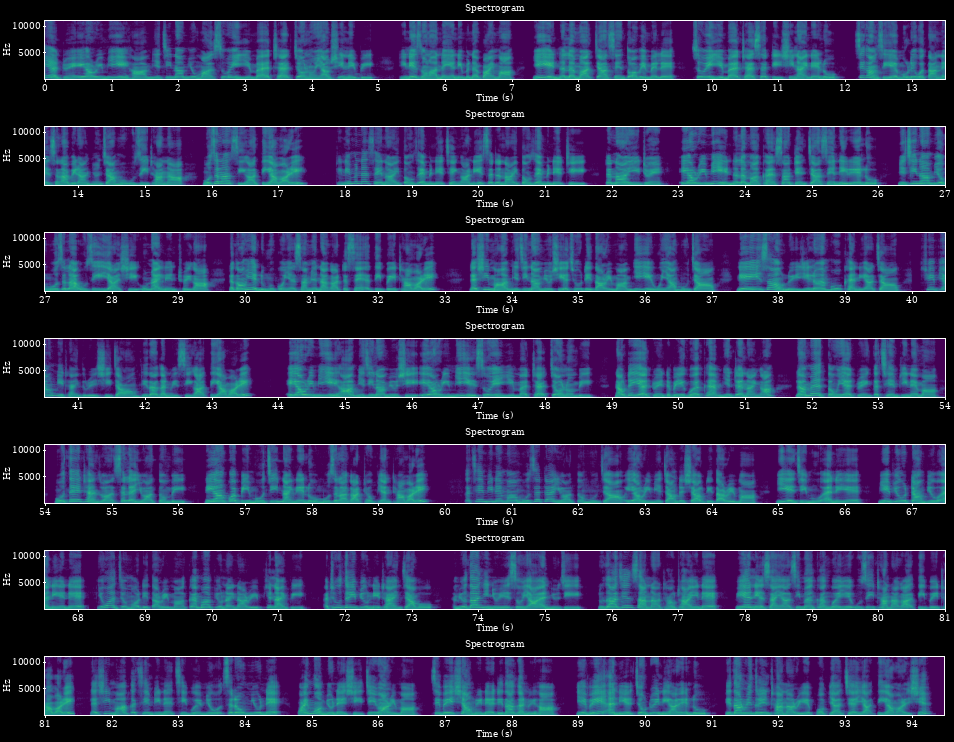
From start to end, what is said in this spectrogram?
AR မြစ်ရေဟာ မြေကြီးနားမြို့မှာ စိုးရင်ရေမှတ်အထက်ကျော်လွန်ရောက်ရှိနေပြီး ဒီနေ့ဇွန်လ2ရက်နေ့မနက်ပိုင်းမှာ မြစ်ရေနှစ်လက်မှကျဆင်းသွားပေမဲ့လည်းစိုးရင်ရေမှတ်အထက်ဆက်တည်ရှိနိုင်တယ်လို့စစ်ကောင်စီရဲ့မိုးလေဝသနဲ့ဇလဗေဒညွှန်ကြားမှုဦးစီးဌာနမိုးဇလစီကသိရပါတယ်။ဒီနေ့မနက်10:30မိနစ်အချိန်ကနေ17:30မိနစ်အထိတနအီတွင် AR မြစ်ရေနှစ်လက်မှခန့်စတင်ကျဆင်းနေတယ်လို့မြကြီးနားမြို့မိုးဇလဦးစီးအရာရှိဦးနိုင်လင်းထွေက၎ င်းရဲ့လူမှုကွန်ရက်စာမျက်နှာကတဆင့်အသိပေးထားပါတယ်။လက်ရှိမှာမြကြီးနားမြို့ရှိအချို့ဒေသတွေမှာမြစ်ရေဝင်ရောက်မှုကြောင့်နေအိမ်အဆောက်အုံတွေရေလွှမ်းမှုခံနေရကြောင်းရွှေပြောင်းနေထိုင်သူတွေရှိကြောင်းဒေသခံတွေစီကသိရပါတယ်။ AR မြစ်ရေဟာမြကြီးနားမြို့ရှိ AR မြစ်ရေစိုးရင်ရေမှတ်ထက်ကျော်လွန်ပြီးနောက်တစ်ရက်အတွင်းတပေခွဲခန့်မြင့်တက်နိုင်ကလာမယ့်3ရက်အတွင်းကချင်ပြည်နယ်မှာမိုးသေးထန်စွာဆက်လက်ရွာသွန်းပြီး နေရာကွက်ပြီးမိုးကြီးနိုင်တယ်လို့မိုးစလာကထုတ်ပြန်ထားပါတယ်။ကချင်ပြည်နယ်မှာမိုးဆက်တိုက်ရွာသွန်းမှုကြောင့် AR မြစ်ကြောင်းတစ်လျှောက်ဒေသတွေမှာမြစ်ရေကြီးမှုအန္တရာယ်မြေပြိုတောင်ပြိုအန္တရာယ်နဲ့မြဝကျွန်းမော်ဒေသတွေမှာကမ်းမပြိုနိုင်တာတွေဖြစ်နိုင်ပြီးအထူးသတိပြုနေထိုင်ကြဖို့အမျိုးသားညီညွတ်ရေးအစိုးရ NUG လူသားချင်းစာနာထောက်ထားရေးနဲ့ဘေးအန္တရာယ်ဆိုင်ရာစီမံခန့်ခွဲရေးဦးစီးဌာနကအတည်ပြုထားပါတယ်။လက်ရှိမှာကချင်ပြည်နယ်ချီပွေမြို့စတုံးမြို့နဲ့ ဝိုင်းမော်မြို့နယ်ရှိကျေးရွာတွေမှာစစ်ဘေးရှောင်တွေနဲ့ဒေသခံတွေဟာရေဘေးအန္တရာယ်ကြုံတွေ့နေရတယ်လို့ဒေသရင်းသတင်းဌာနတွေရဲ့ဖော်ပြချက်အရသိရပါတယ်ရှင်။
